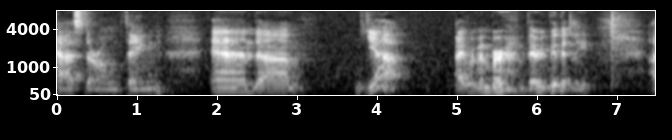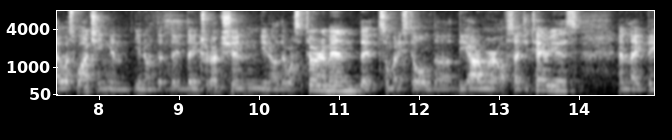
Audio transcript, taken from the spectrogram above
has their own thing, and um, yeah, I remember very vividly. I was watching, and you know, the, the, the introduction. You know, there was a tournament that somebody stole the, the armor of Sagittarius, and like they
